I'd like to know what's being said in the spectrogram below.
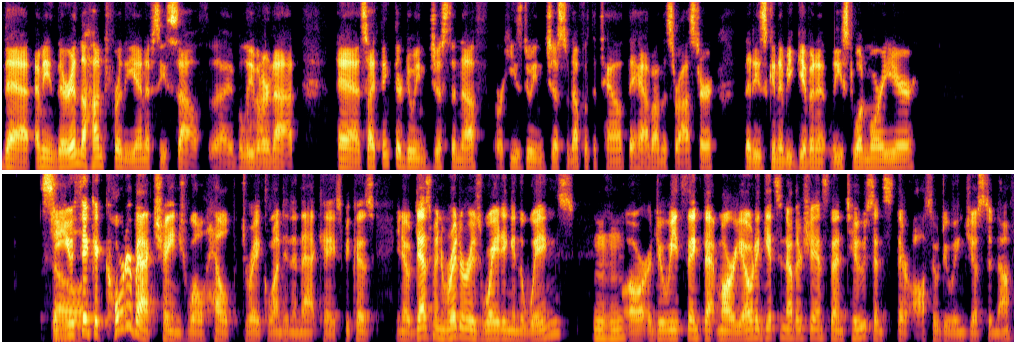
that I mean they're in the hunt for the NFC South, uh, believe it Uh-huh. or not. And so I think they're doing just enough, or he's doing just enough with the talent they have on this roster that he's going to be given at least one more year. So do you think a quarterback change will help Drake London in that case? Because you know Desmond Ridder is waiting in the wings. Mhm. Or do we think that Mariota gets another chance then too, since they're also doing just enough?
